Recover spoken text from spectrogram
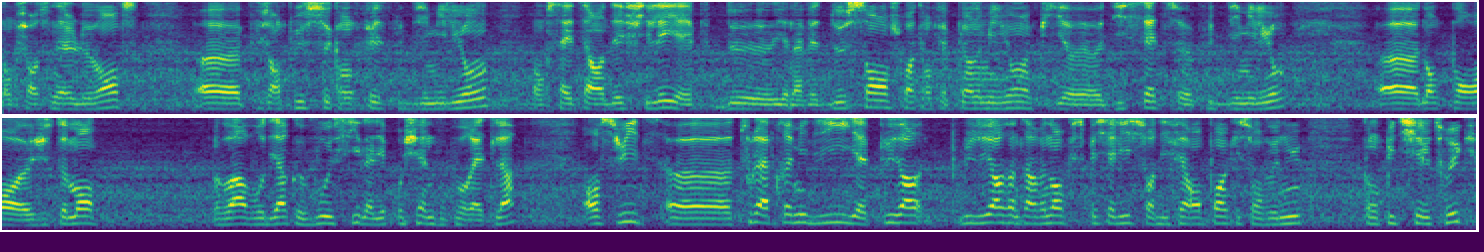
donc sur un tunnel de vente. plus en plus ceux qui ont fait plus de 10 millions. Donc ça a été un défilé, il y, avait il y en avait 200 je crois qui ont fait plus d'un million et puis 17 plus de 10 millions. donc pour justement voir vous dire que vous aussi l'année prochaine vous pourrez être là. Ensuite, euh, tout l'après-midi, il y a plusieurs, plusieurs intervenants spécialistes sur différents points qui sont venus, qui ont pitché le truc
